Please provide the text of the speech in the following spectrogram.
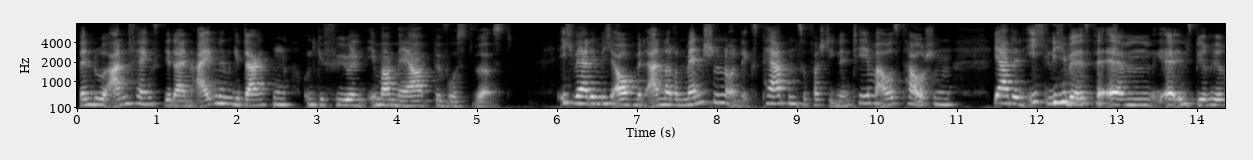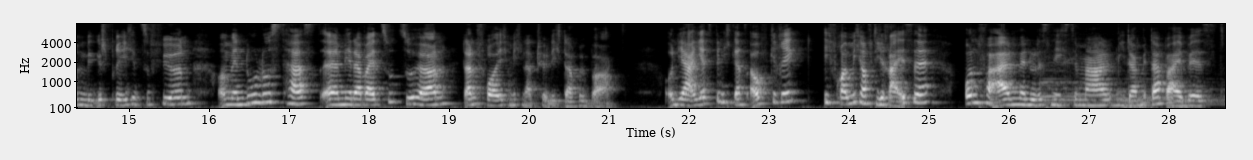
wenn du anfängst, dir deinen eigenen Gedanken und Gefühlen immer mehr bewusst wirst. Ich werde mich auch mit anderen Menschen und Experten zu verschiedenen Themen austauschen. Ja, denn ich liebe es, ähm, äh, inspirierende Gespräche zu führen. Und wenn du Lust hast, äh, mir dabei zuzuhören, dann freue ich mich natürlich darüber. Und ja, jetzt bin ich ganz aufgeregt. Ich freue mich auf die Reise und vor allem, wenn du das nächste Mal wieder mit dabei bist.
